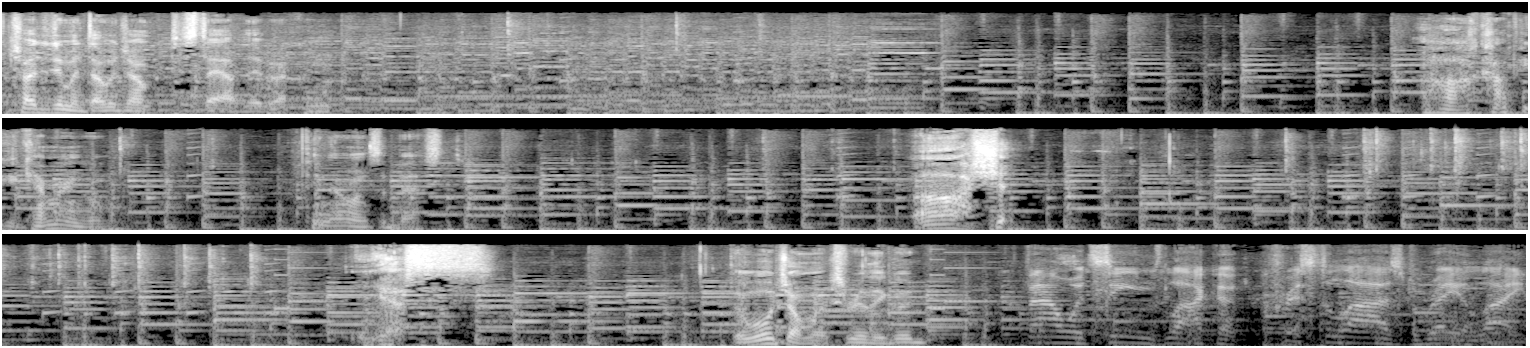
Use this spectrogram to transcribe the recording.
try to do my double jump to stay up there, but I couldn't. Oh, I can't pick a camera angle. I think that one's the best. Oh shit! The wall jump works really good. Found what seems like a crystallized ray of light.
